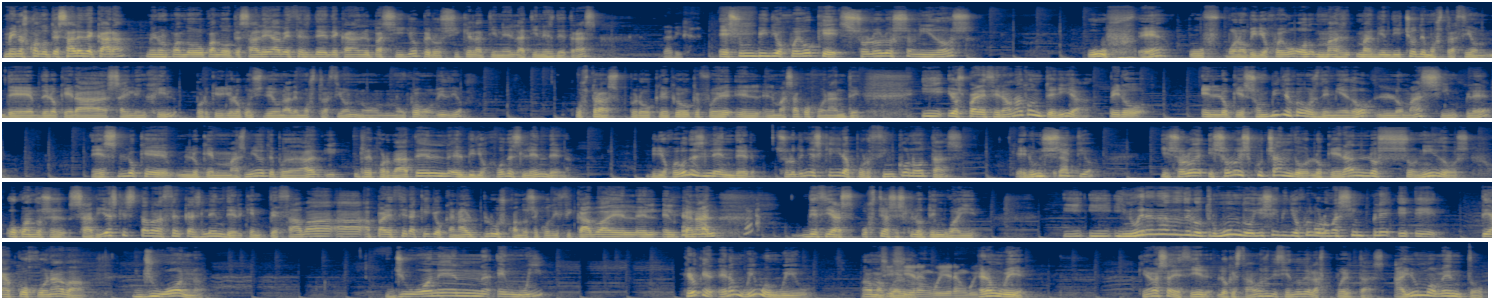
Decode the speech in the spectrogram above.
Menos cuando te sale de cara, menos cuando, cuando te sale a veces de, de cara en el pasillo, pero sí que la, tiene, la tienes detrás. La. Es un videojuego que solo los sonidos. Uf, ¿eh? Uf. Bueno, videojuego, o más, más bien dicho, demostración de, de lo que era Silent Hill, porque yo lo considero una demostración, no, no un juego vídeo. Ostras, pero creo, creo que fue el, el más acojonante. Y, y os parecerá una tontería, pero en lo que son videojuegos de miedo, lo más simple es lo que, lo que más miedo te puede dar. Y recordad el, el videojuego de Slender videojuego de Slender, solo tenías que ir a por cinco notas en un sitio y solo, y solo escuchando lo que eran los sonidos o cuando sabías que estaba cerca Slender, que empezaba a aparecer aquello Canal Plus cuando se codificaba el, el- el canal, decías, hostias, es que lo tengo ahí. Y, y- y no era nada del otro mundo y ese videojuego lo más simple eh, eh, te acojonaba. Juon. Juon en, en Wii. Creo que era en Wii o en Wii U. Ahora me Sí, acuerdo. sí, eran Wii, eran Wii. Era un Wii. ¿Qué me vas a decir? Lo que estábamos diciendo de las puertas. Hay un momento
